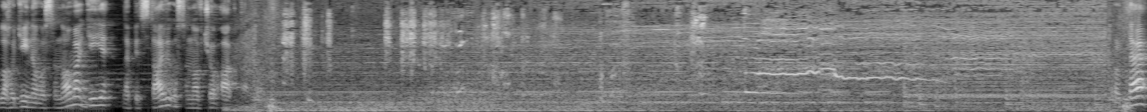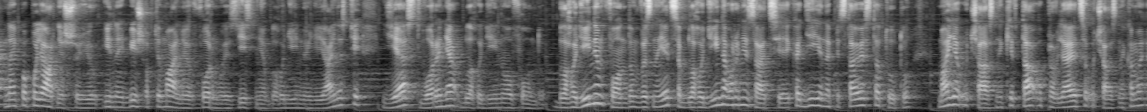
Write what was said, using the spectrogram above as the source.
Благодійна установа діє на підставі установчого акта. Проте найпопулярнішою і найбільш оптимальною формою здійснення благодійної діяльності є створення благодійного фонду. Благодійним фондом визнається благодійна організація, яка діє на підставі статуту, має учасників та управляється учасниками,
